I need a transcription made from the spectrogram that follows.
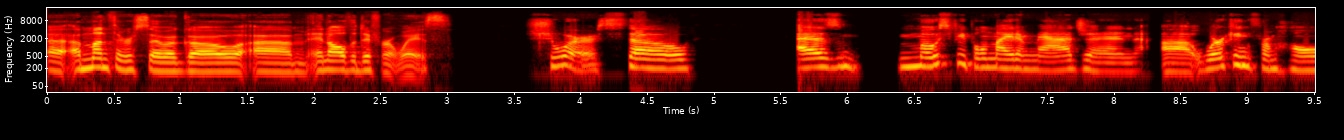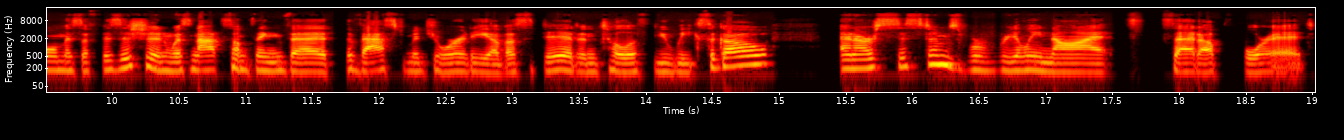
uh, a month or so ago um, in all the different ways? Sure. So, as most people might imagine, uh, working from home as a physician was not something that the vast majority of us did until a few weeks ago. And our systems were really not set up for it.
